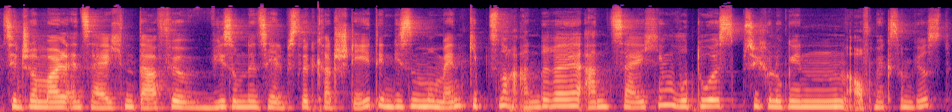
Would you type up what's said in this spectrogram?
sind schon mal ein Zeichen dafür, wie es um den Selbstwert gerade steht. In diesem Moment gibt es noch andere Anzeichen, wo du als Psychologin aufmerksam wirst?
